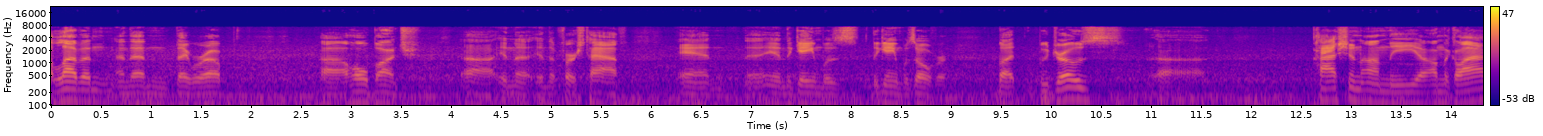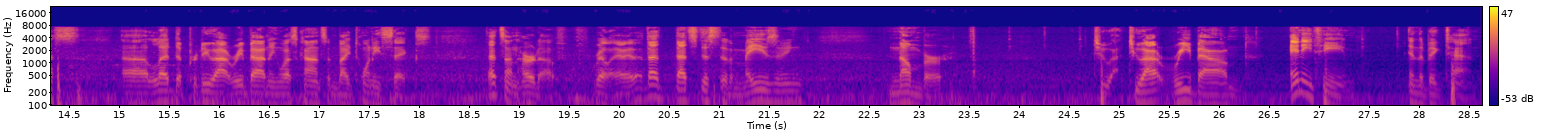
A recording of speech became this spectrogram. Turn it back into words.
11, and then they were up uh, a whole bunch uh, in the in the first half, and and the game was the game was over. But Boudreau's uh, passion on the uh, on the glass uh, led to Purdue out rebounding Wisconsin by 26. That's unheard of, really. I mean, that that's just an amazing number to to out rebound any team in the Big Ten.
